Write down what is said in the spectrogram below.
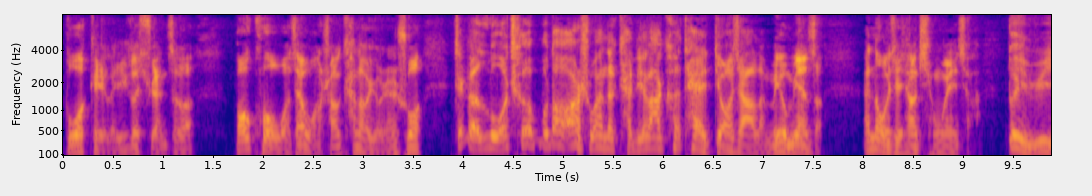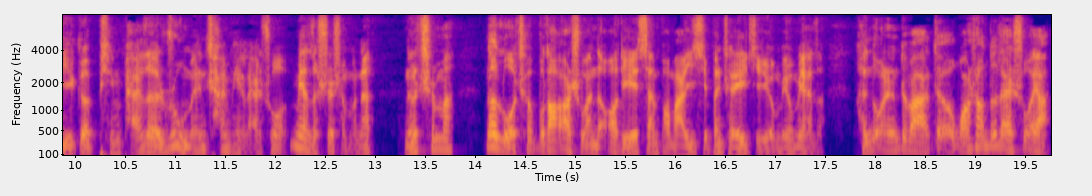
多给了一个选择。包括我在网上看到有人说，这个裸车不到二十万的凯迪拉克太掉价了，没有面子。哎，那我就想请问一下，对于一个品牌的入门产品来说，面子是什么呢？能吃吗？那裸车不到二十万的奥迪 A3、宝马一系、奔驰 A 级有没有面子？很多人对吧？这个网上都在说呀，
